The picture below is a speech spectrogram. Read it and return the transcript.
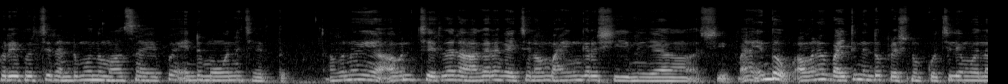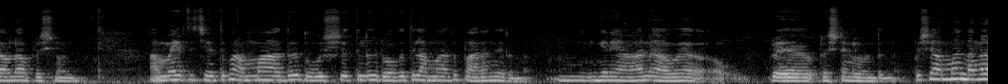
കുറേ കുറച്ച് രണ്ട് മൂന്ന് മാസമായപ്പോൾ എന്റെ മോനെ ചേർത്ത്. അവന് അവൻ ചെറുതായിട്ട് ആഹാരം കഴിച്ചാൽ അവൻ ഭയങ്കര ക്ഷീണ ക്ഷീ- എന്തോ അവന് വയറ്റിന് എന്തോ പ്രശ്നം കൊച്ചിലെ മുതൽ അവന് ആ പ്രശ്നമുണ്ട്. അമ്മയടുത്ത് ചേർത്തപ്പോൾ അമ്മ അത് ദോഷത്തിൽ രോഗത്തിൽ അമ്മ അത് പറഞ്ഞിരുന്നു. ഇങ്ങനെയാണ് അവ പ്ര- പ്രശ്നങ്ങളുണ്ടെന്ന്. പക്ഷെ അമ്മ ഞങ്ങൾ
